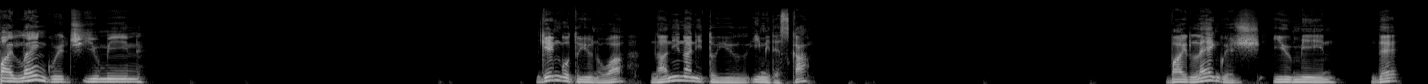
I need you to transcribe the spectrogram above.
By language, you mean. 言語というのは何々という意味ですか ?By language you mean で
